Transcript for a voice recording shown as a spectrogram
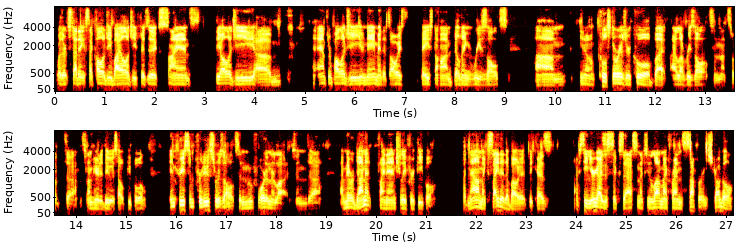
whether it's studying psychology, biology, physics, science, theology, um, anthropology, you name it, it's always based on building results. Um, you know, cool stories are cool, but I love results, and that's what uh, that's what I'm here to do is help people increase and produce results and move forward in their lives. And uh, I've never done it financially for people, but now I'm excited about it because I've seen your guys' success, and I've seen a lot of my friends suffer and struggle,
